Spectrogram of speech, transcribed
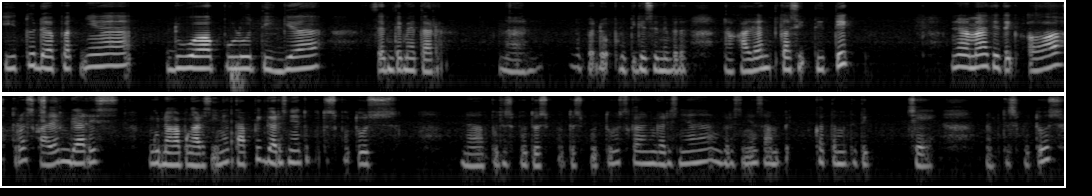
Itu dapatnya 23 cm. Nah, dapat 23 cm. Nah, kalian kasih titik. Ini namanya titik E terus kalian garis menggunakan penggaris ini tapi garisnya itu putus-putus. Nah putus-putus putus-putus kalian garisnya garisnya sampai ketemu titik C. Nah putus-putus.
